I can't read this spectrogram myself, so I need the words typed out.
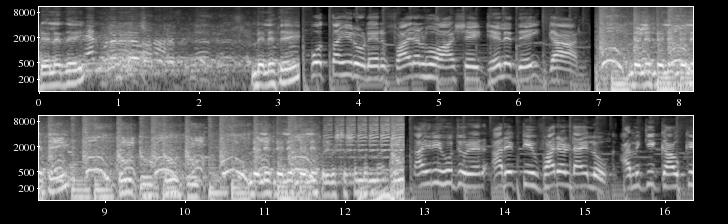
ডেলে দেই? ডেলে দেই। পোত্তাহিরনের ভাইরাল হওয়া সেই ঢেলে দেই গান। ডেলে ডেলে ডেলে দেই। ডেলে ডেলে ডেলে পরিবেশটা সুন্দর না? তাহিরি হুজুরের আরেকটি ভাইরাল ডায়লগ আমি কি কাউকে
